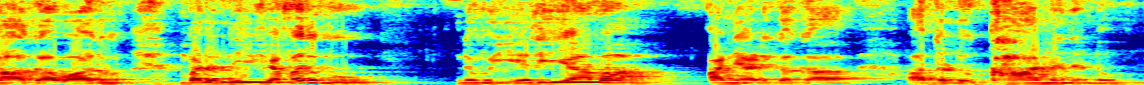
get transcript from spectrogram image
కాగా వారు మరి నీవెవరువు? నువ్వు ఎలియావా అని అడగగా అతడు కాననను.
